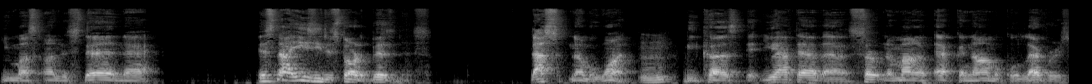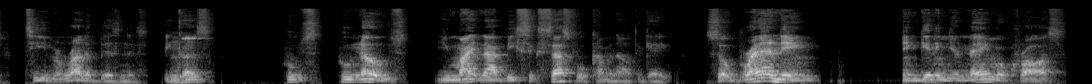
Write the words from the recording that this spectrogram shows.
you must understand that it's not easy to start a business. That's number one mm-hmm. because it, you have to have a certain amount of economical leverage to even run a business. Because mm-hmm. who's who knows you might not be successful coming out the gate. So branding and getting your name across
